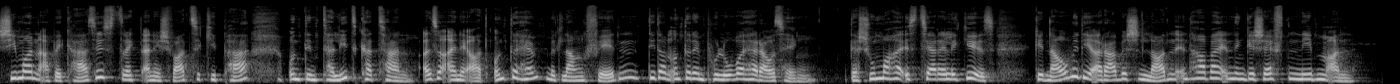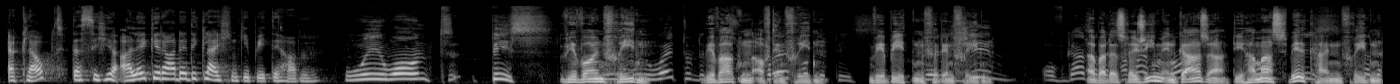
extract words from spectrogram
Shimon Abekasis trägt eine schwarze Kippa und den Talit Katan, also eine Art Unterhemd mit langen Fäden, die dann unter dem Pullover heraushängen. Der Schuhmacher ist sehr religiös, genau wie die arabischen Ladeninhaber in den Geschäften nebenan. Er glaubt, dass sie hier alle gerade die gleichen Gebete haben. Wir wollen Frieden. Wir warten auf den Frieden. Wir beten für den Frieden. Aber das Regime in Gaza, die Hamas, will keinen Frieden.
